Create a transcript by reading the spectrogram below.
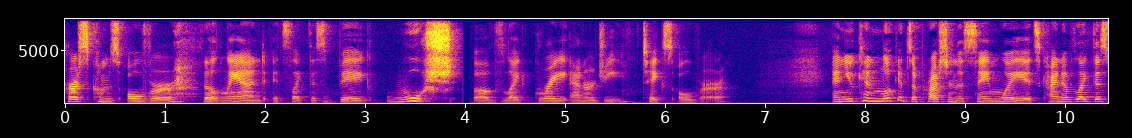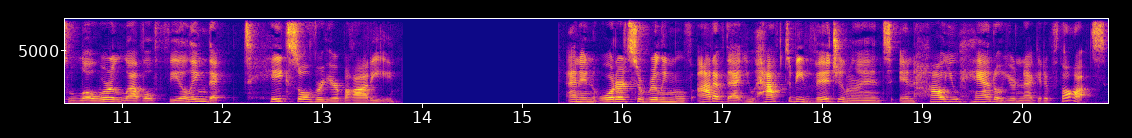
curse comes over the land, it's like this big whoosh of like gray energy takes over. And you can look at depression the same way. It's kind of like this lower level feeling that takes over your body and in order to really move out of that, you have to be vigilant in how you handle your negative thoughts.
